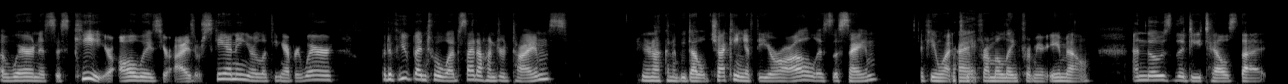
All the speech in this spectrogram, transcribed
awareness is key. You're always your eyes are scanning, you're looking everywhere. But if you've been to a website a hundred times, you're not going to be double checking if the URL is the same if you want to Right. it from a link from your email. And those are the details that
